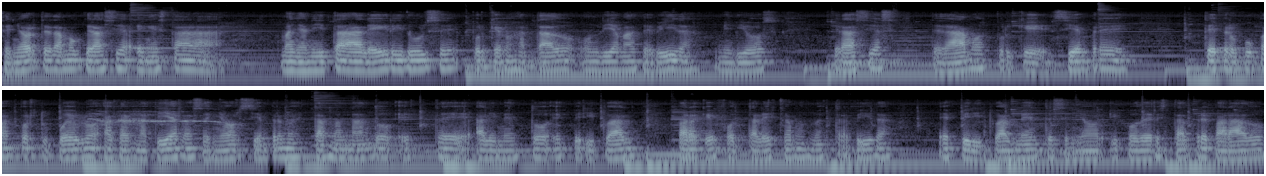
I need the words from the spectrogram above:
Señor, te damos gracias en esta mañanita alegre y dulce porque nos has dado un día más de vida, mi Dios. Gracias te damos porque siempre te preocupas por tu pueblo acá en la tierra, Señor. Siempre nos estás mandando este alimento espiritual para que fortalezcamos nuestra vida espiritualmente, Señor, y poder estar preparado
